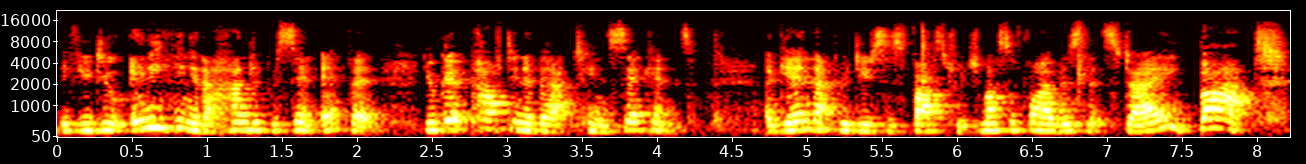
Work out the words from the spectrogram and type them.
if you do anything at 100% effort, you'll get puffed in about 10 seconds. Again, that produces fast twitch muscle fibers that stay, but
